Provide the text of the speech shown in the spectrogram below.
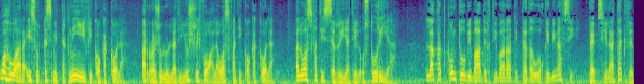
وهو رئيس القسم التقني في كوكاكولا الرجل الذي يشرف على وصفة كوكاكولا الوصفة السرية الأسطورية. لقد قمت ببعض اختبارات التذوق بنفسي. بيبسي لا تكذب.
